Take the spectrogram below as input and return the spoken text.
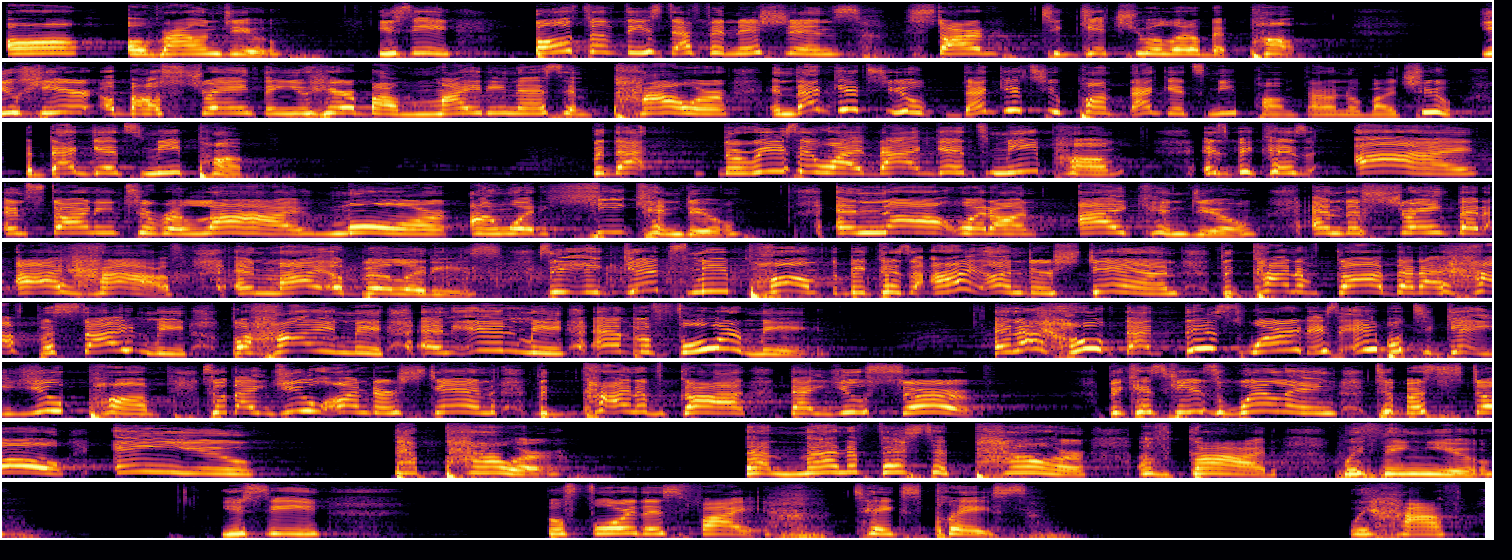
All around you. You see, both of these definitions start to get you a little bit pumped. You hear about strength and you hear about mightiness and power, and that gets you, that gets you pumped. That gets me pumped. I don't know about you, but that gets me pumped. But that the reason why that gets me pumped is because I am starting to rely more on what he can do and not what on I can do and the strength that I have and my abilities. See, it gets me pumped because I understand the kind of God that I have beside me, behind me, and in me, and before me. And I hope that this word is able to get you pumped so that you understand the kind of God that you serve. Because he is willing to bestow in you that power that manifested power of God within you. You see, before this fight takes place, we have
